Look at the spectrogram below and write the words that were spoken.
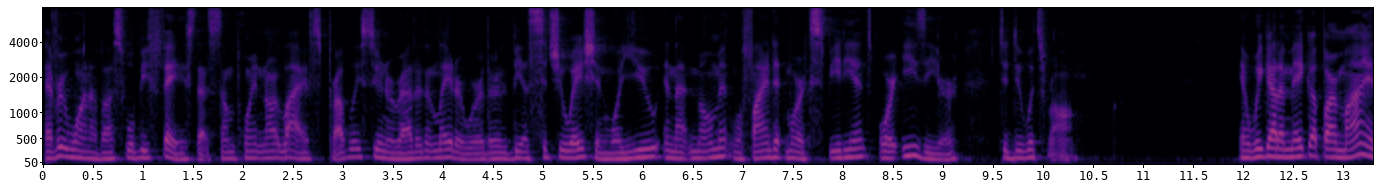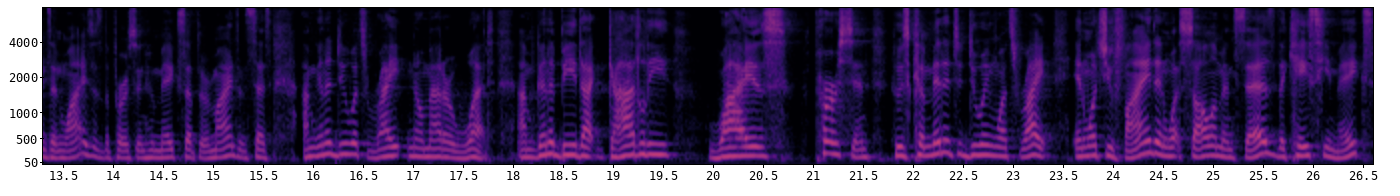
Every one of us will be faced at some point in our lives, probably sooner rather than later, where there will be a situation where you, in that moment, will find it more expedient or easier to do what's wrong. And we got to make up our minds. And wise is the person who makes up their minds and says, I'm going to do what's right no matter what. I'm going to be that godly, wise person who's committed to doing what's right. And what you find and what Solomon says, the case he makes,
